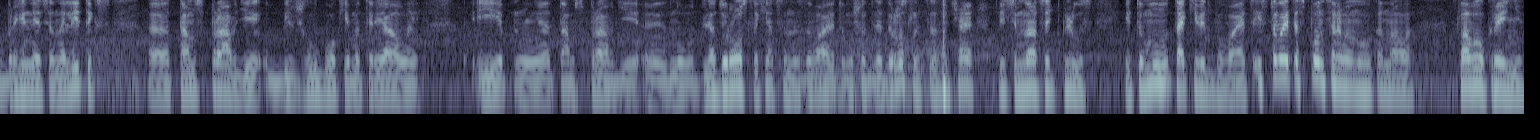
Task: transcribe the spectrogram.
Бригінець Аналітикс. Е, там справді більш глибокі матеріали І там справді е, ну, для дорослих я це називаю, тому що для дорослих це означає 18+. І тому так і відбувається. І ставайте спонсорами мого каналу. Слава Україні!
